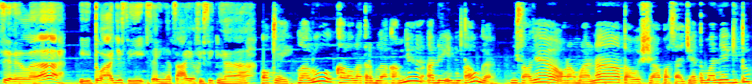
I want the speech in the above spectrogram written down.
Celah. Itu aja sih, seingat saya fisiknya. Oke, lalu kalau latar belakangnya ada yang ibu tahu nggak? Misalnya orang mana atau siapa saja temannya gitu?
